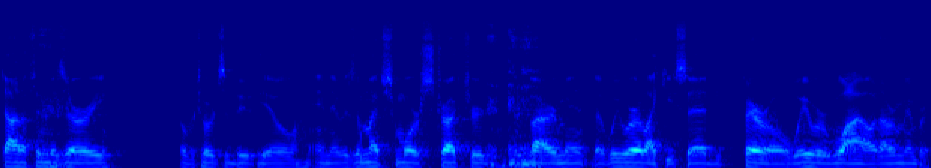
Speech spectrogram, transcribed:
Doniphan, Missouri over towards the Bootheel, and it was a much more structured environment. But we were, like you said, feral. We were wild. I remember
